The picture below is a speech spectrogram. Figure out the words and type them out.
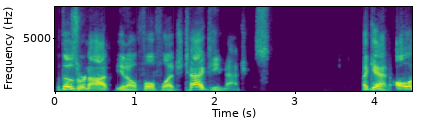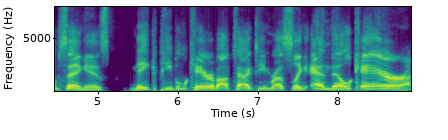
but those were not, you know, full fledged tag team matches. Again, all I'm saying is make people care about tag team wrestling, and they'll care.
